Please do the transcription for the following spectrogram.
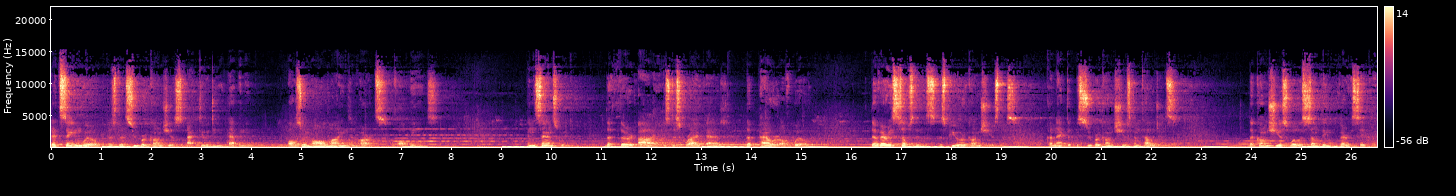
That same will is the superconscious activity happening also in all minds and hearts of all beings. In Sanskrit, the third eye is described as the power of will. The very substance is pure consciousness, connected with superconscious intelligence. The conscious will is something very sacred.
